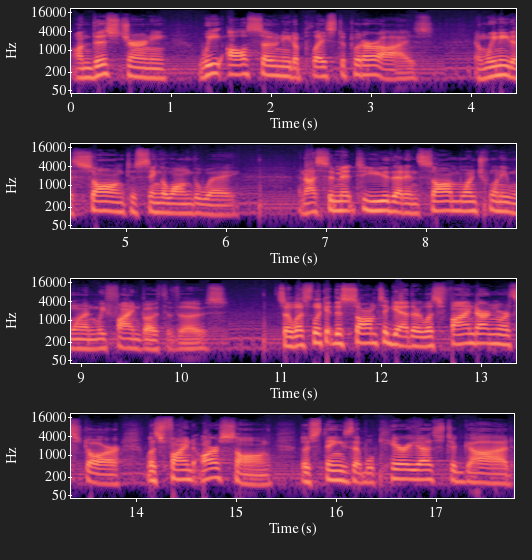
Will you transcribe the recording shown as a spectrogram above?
on this journey, we also need a place to put our eyes, and we need a song to sing along the way. And I submit to you that in Psalm 121, we find both of those. So let's look at this psalm together. Let's find our North Star. Let's find our song, those things that will carry us to God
